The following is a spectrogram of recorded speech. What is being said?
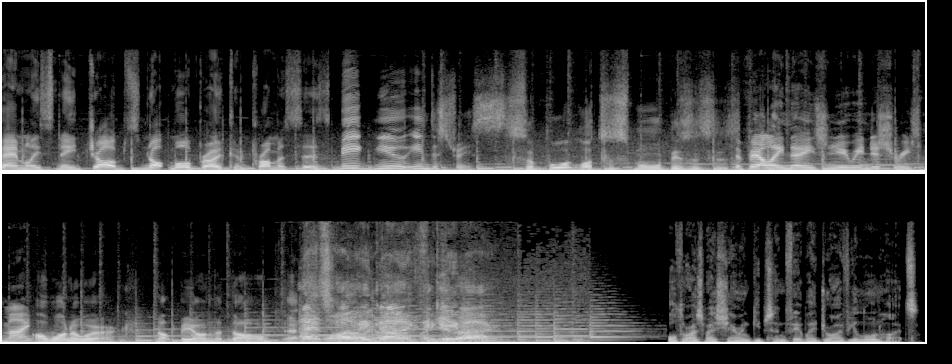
Families need jobs, not more broken promises. Big new industries. Support lots of small businesses. The valley needs new industries, mate. I want to work, not be on the dole. That's why we're going for Gibbo. Authorised by Sharon Gibson, Fairway Drive, Yallourn Heights.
